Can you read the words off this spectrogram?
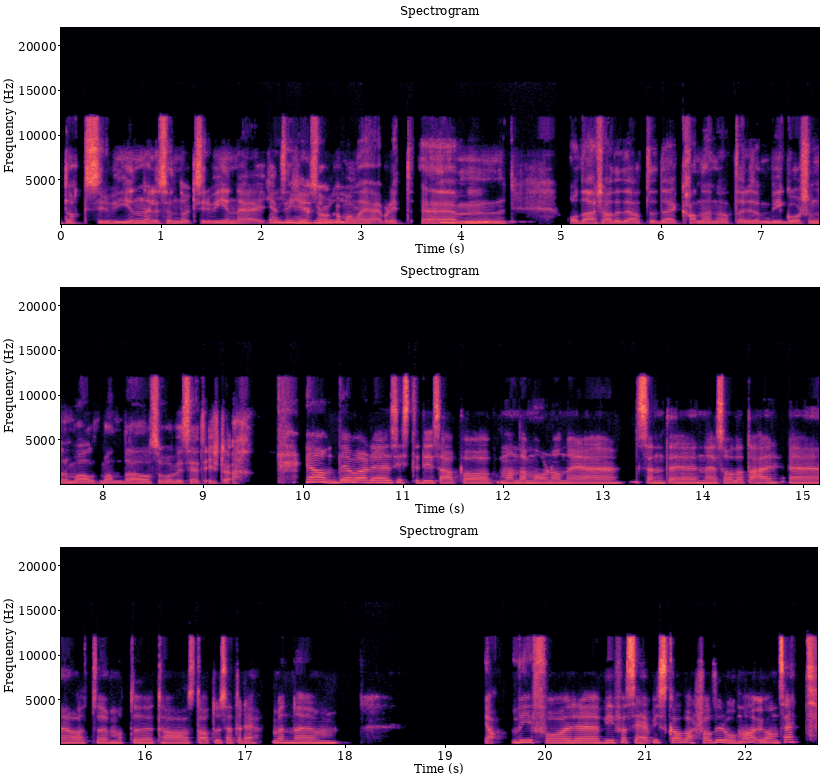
Dagsrevyen, eller Søndagsrevyen, jeg er ikke helt sikker, så gammel er jeg blitt. Um, mm -hmm. Og der sa de det at det kan hende at liksom, vi går som normalt mandag, og så får vi se tirsdag. Ja, det var det siste de sa på, på mandag morgen når jeg, sendte, når jeg så dette her, og at jeg måtte ta status etter det. Men um, ja, vi får, uh, vi får, se. Vi skal i hvert fall til Roma uansett.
